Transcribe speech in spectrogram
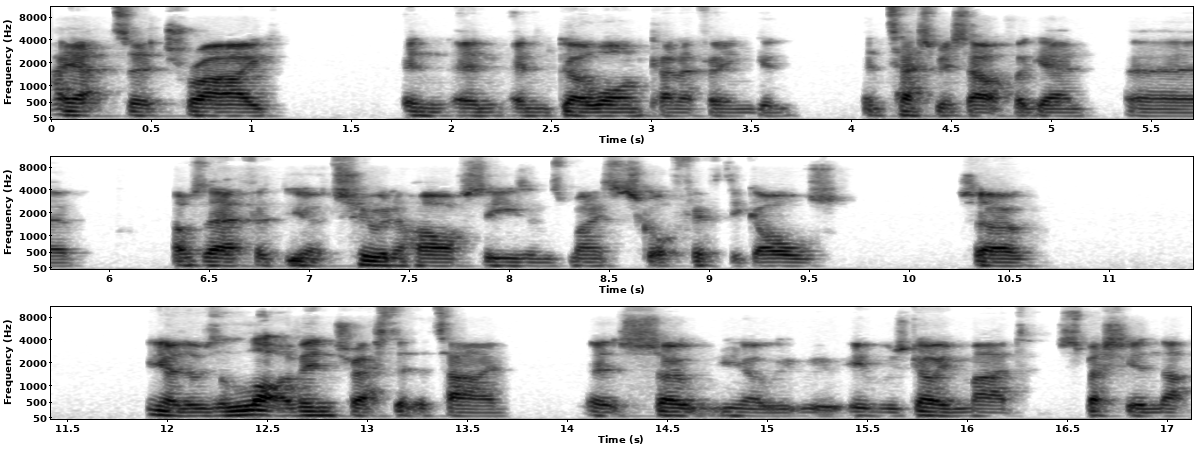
I had to try and, and, and go on kind of thing and, and test myself again. Uh, I was there for you know two and a half seasons, managed to score fifty goals, so you know there was a lot of interest at the time. It's so you know it, it was going mad, especially in that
